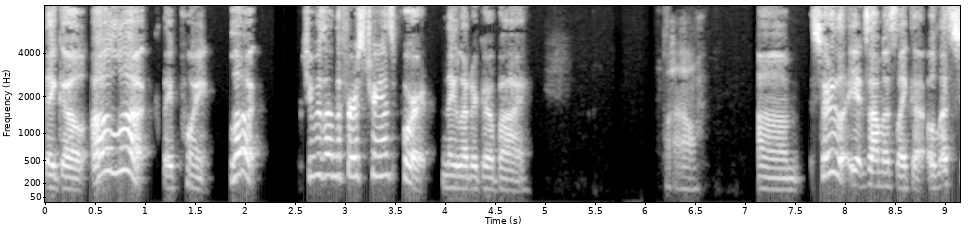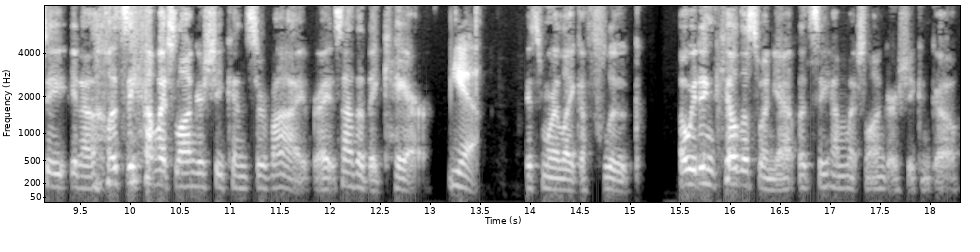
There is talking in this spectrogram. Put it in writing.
They go, "Oh, look!" They point, "Look, she was on the first transport," and they let her go by. Wow. Um, sort of, it's almost like a, oh, let's see, you know, let's see how much longer she can survive, right? It's not that they care. Yeah. It's more like a fluke. Oh, we didn't kill this one yet. Let's see how much longer she can go.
